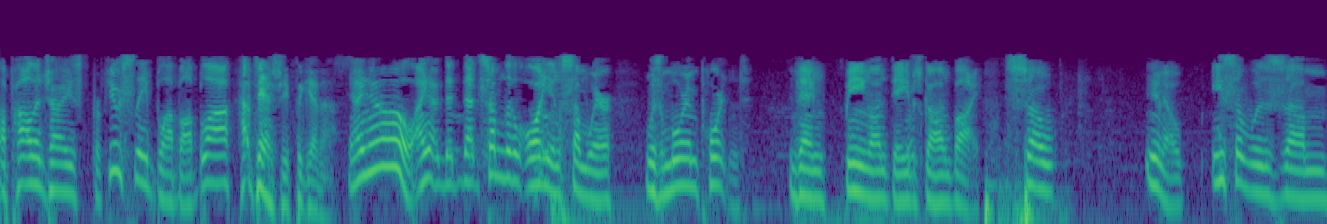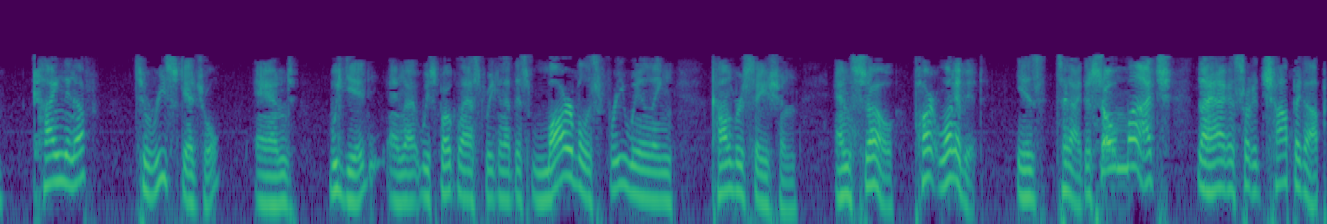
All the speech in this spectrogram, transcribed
apologized profusely, blah, blah, blah. How dare she forget us? I know. I know that, that some little audience somewhere was more important than being on Dave's Gone By. So, you know, Issa was um, kind enough to reschedule, and we did, and uh, we spoke last week and had this marvelous freewheeling conversation. And so, part one of it is tonight. There's so much that I had to sort of chop it up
